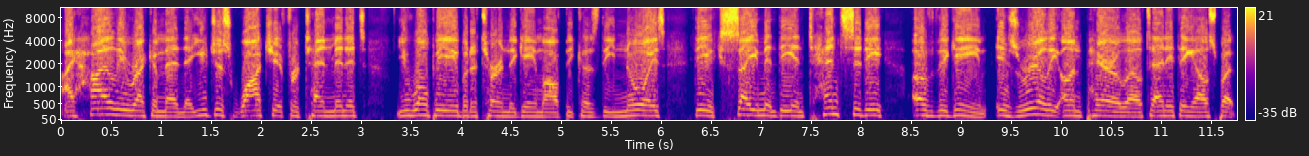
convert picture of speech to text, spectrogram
I highly recommend that you just watch it for 10 minutes. You won't be able to turn the game off because the noise, the excitement, the intensity of the game is really unparalleled to anything else. But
